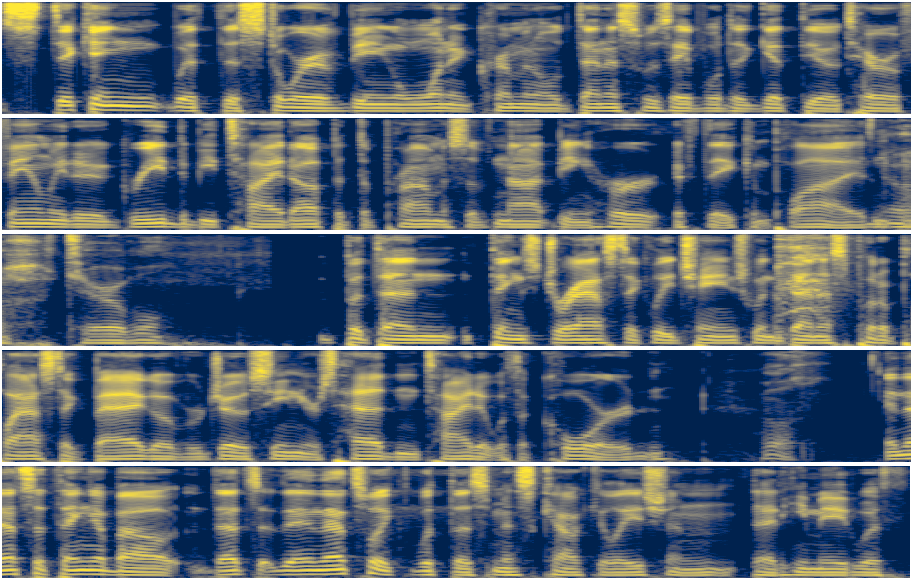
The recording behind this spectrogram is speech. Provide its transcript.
Sticking with the story of being a wanted criminal, Dennis was able to get the Otero family to agree to be tied up at the promise of not being hurt if they complied. Ugh, terrible. But then things drastically changed when Dennis put a plastic bag over Joe Senior's head and tied it with a cord. Ugh. And that's the thing about that's and that's like with this miscalculation that he made with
